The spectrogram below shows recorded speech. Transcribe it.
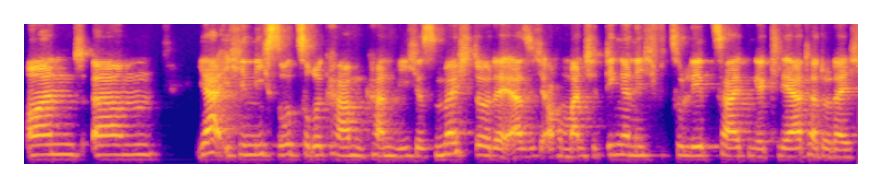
Und ähm, ja, ich ihn nicht so zurückhaben kann, wie ich es möchte, oder er sich auch um manche Dinge nicht zu Lebzeiten geklärt hat, oder ich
